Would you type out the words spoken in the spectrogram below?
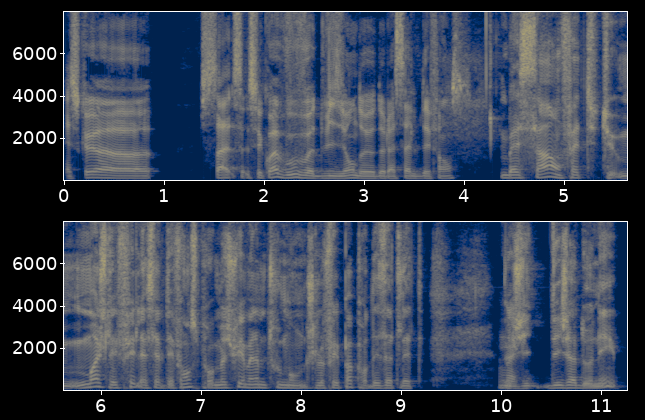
Est-ce que ça, c'est quoi, vous, votre vision de, de la self-défense? Ben ça, en fait, tu... moi je l'ai fait la self-défense pour monsieur et madame tout le monde. Je le fais pas pour des athlètes. Ouais. J'ai déjà donné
